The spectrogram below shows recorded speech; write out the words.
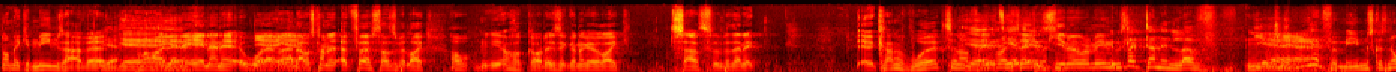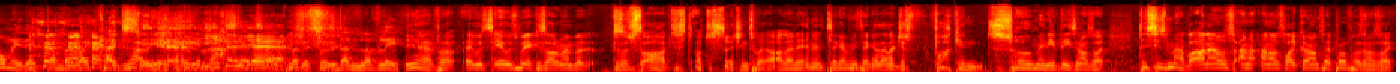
not making memes out of it. Yeah. But, Yeah, like, I let yeah. it in and it whatever. Yeah, yeah. And I was kind of at first I was a bit like, oh, oh god, is it gonna go like south? But then it it kind of worked in our Yeah, favor. I think you know what I mean. It was like done in love. Which is Yeah. weird for memes because normally they're done by right cunts. Exactly, yeah. Yeah. like, but this was done lovely. Yeah, but it was it was weird because I remember because I just thought, oh, I'll just I'll just search in Twitter, I'll let it in and take everything, and then I just fucking so many of these, and I was like, this is mad. Like, and I was and I, and I was like going onto their profiles, and I was like,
